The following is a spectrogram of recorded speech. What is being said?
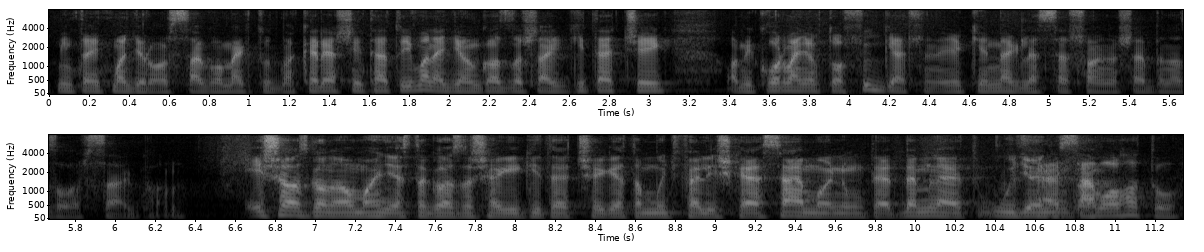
mint amit Magyarországon meg tudnak keresni. Tehát, hogy van egy olyan gazdasági kitettség, ami kormányoktól függetlenül egyébként meg lesz sajnos ebben az országban. És azt gondolom, hogy ezt a gazdasági kitettséget amúgy fel is kell számolnunk, tehát nem lehet úgy... Elszámolható?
